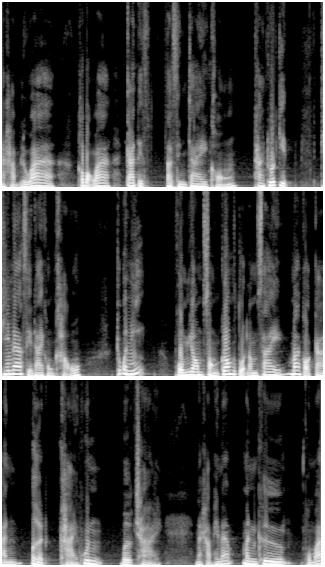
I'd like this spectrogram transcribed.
นะครับ หรือว่าเขาบอกว่าการตัดสินใจของทางธุรกิจที่น่าเสียดายของเขา ทุกวันนี้ผมยอมส่องกล้องตรวจลำไส้มากกว่าการเปิดขายหุ้นเบิร์กชัยนะครับ เห็นไหมมันคือ ผมว่า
